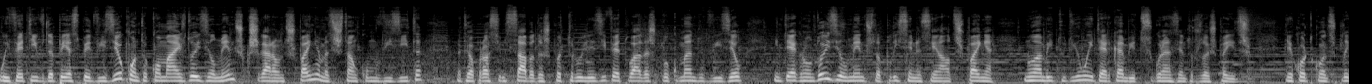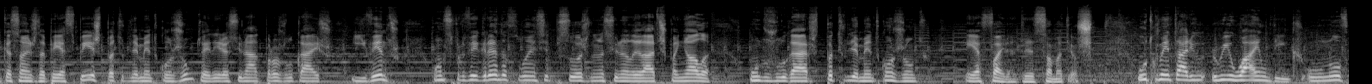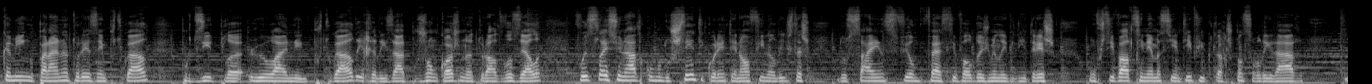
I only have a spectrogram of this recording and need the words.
O efetivo da PSP de Viseu conta com mais dois elementos que chegaram de Espanha, mas estão como visita. Até ao próximo sábado, as patrulhas efetuadas pelo Comando de Viseu integram dois elementos da Polícia Nacional de Espanha no âmbito de um intercâmbio de segurança entre os dois países. De acordo com as explicações da PSP, este patrulhamento conjunto é direcionado para os locais e eventos onde se prevê grande afluência de pessoas de nacionalidade espanhola. Um dos lugares de patrulhamento conjunto é a Feira de São Mateus. O documentário Rewinding, um novo caminho para a natureza em Portugal, produzido pela Rewinding Portugal e realizado por João Cosme, natural de Vozela, foi selecionado como um dos 149 finalistas do Science Film Festival 2023, um festival de cinema científico da responsabilidade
